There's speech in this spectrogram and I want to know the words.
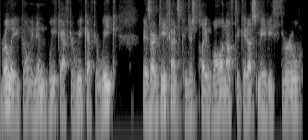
really going in week after week after week is our defense can just play well enough to get us maybe through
